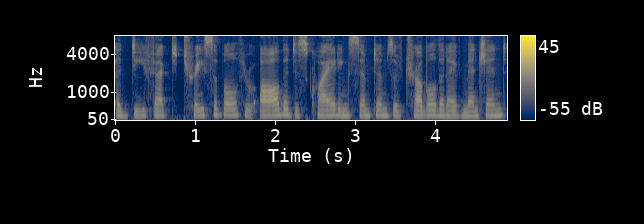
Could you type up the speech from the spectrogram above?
a defect traceable through all the disquieting symptoms of trouble that I've mentioned,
